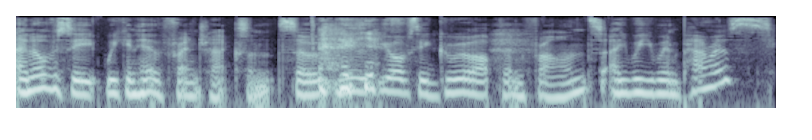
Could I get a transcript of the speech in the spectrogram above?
And obviously, we can hear the French accent. So you, yes. you obviously grew up in France. were you in Paris?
